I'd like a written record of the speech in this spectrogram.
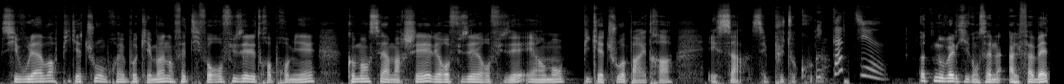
Si vous voulez avoir Pikachu en premier Pokémon, en fait, il faut refuser les trois premiers, commencer à marcher, les refuser, les refuser, et à un moment, Pikachu apparaîtra. Et ça, c'est plutôt cool. Autre nouvelle qui concerne Alphabet,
